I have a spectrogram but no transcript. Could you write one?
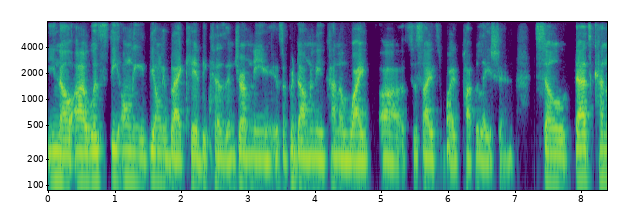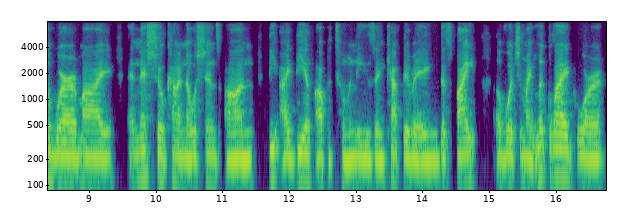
you know, I was the only the only black kid because in Germany it's a predominantly kind of white uh, society, white population. So that's kind of where my initial kind of notions on the idea of opportunities and captivating, despite of what you might look like, or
